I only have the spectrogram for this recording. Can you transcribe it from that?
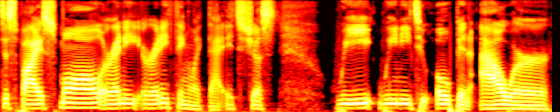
despise small or any or anything like that it's just we we need to open our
